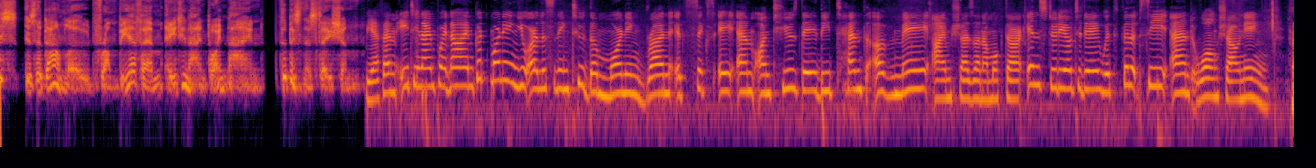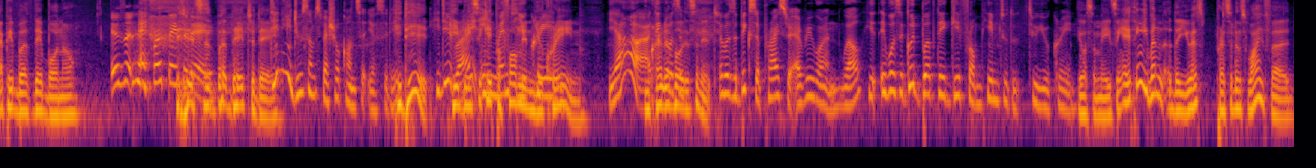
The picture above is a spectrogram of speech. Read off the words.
This is a download from BFM 89.9, the business station. BFM 89.9. Good morning. You are listening to The Morning Run. It's 6 a.m. on Tuesday, the 10th of May. I'm Shazana Mokhtar in studio today with Philip See. and Wong Shou Ning. Happy birthday, Bono. Is it his birthday It's his today? birthday today. Didn't he do some special concert yesterday? He did. He did, He right? basically went to performed in Ukraine. Yeah, I think Incredible, it was a, isn't it? It was a big surprise to everyone. Well, he, it was a good birthday gift from him to the, to Ukraine. It was amazing. I think even the U.S. president's wife, uh, uh,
